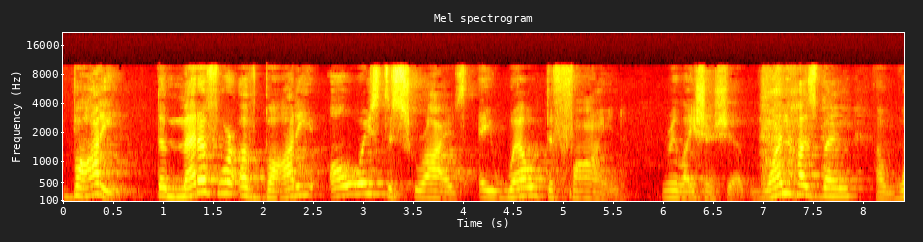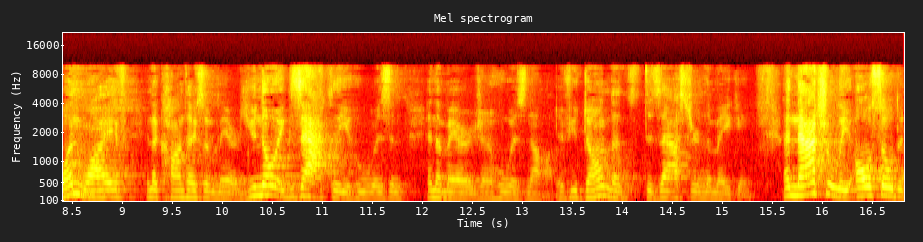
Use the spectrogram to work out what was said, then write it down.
body. The metaphor of body always describes a well defined relationship. One husband and one wife in the context of marriage. You know exactly who is in, in the marriage and who is not. If you don't, that's disaster in the making. And naturally, also, the,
